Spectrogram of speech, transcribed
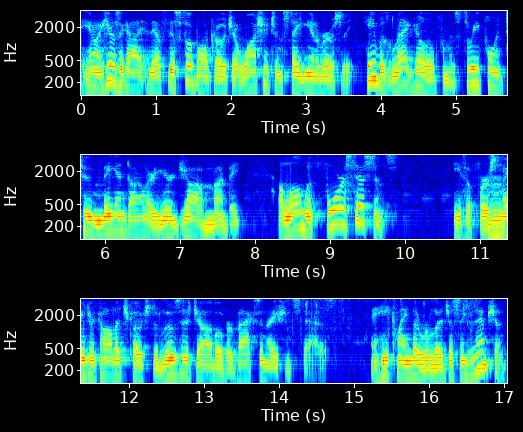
you know, here's a guy, this football coach at Washington State University. He was let go from his $3.2 million a year job Monday, along with four assistants. He's the first major college coach to lose his job over vaccination status, and he claimed a religious exemption.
